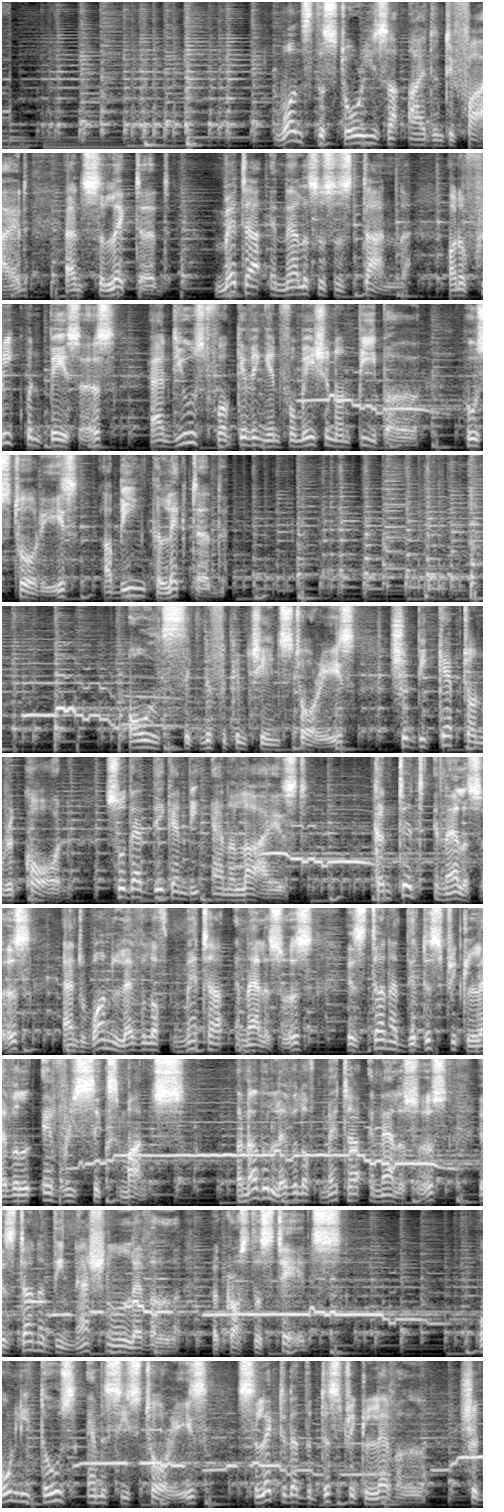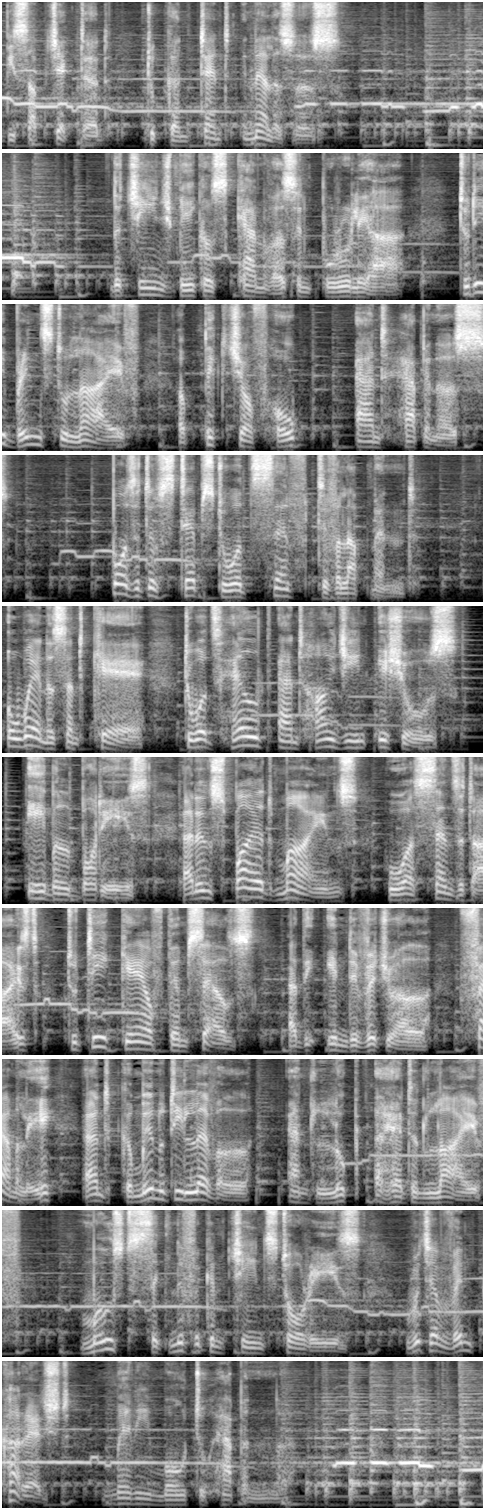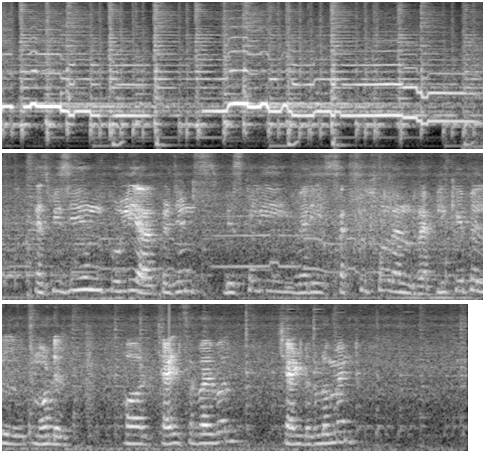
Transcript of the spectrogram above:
Once the stories are identified and selected, meta analysis is done on a frequent basis and used for giving information on people whose stories are being collected. All significant change stories should be kept on record so that they can be analyzed. Content analysis and one level of meta analysis is done at the district level every six months. Another level of meta analysis is done at the national level across the states. Only those MSC stories selected at the district level should be subjected to content analysis. The Changemakers canvas in Purulia today brings to life a picture of hope and happiness. Positive steps towards self development, awareness and care towards health and hygiene issues, able bodies and inspired minds who are sensitized to take care of themselves at the individual, family, and community level and look ahead in life. Most significant change stories which have encouraged many more to happen. SPCN Purulia presents basically very successful and replicable model for child survival, child development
